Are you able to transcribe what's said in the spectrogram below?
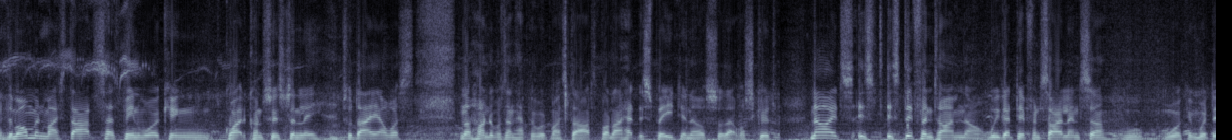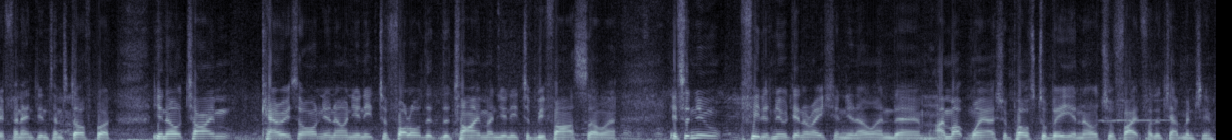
At the moment, my starts has been working quite consistently. Today, I was not 100% happy with my start, but I had the speed, you know, so that was good. No, it's it's it's different time now. We got different silencer, working with different engines and stuff. But you know, time carries on, you know, and you need to follow the, the time and you need to be fast. So uh, it's a new field, new generation, you know, and um, I'm up where I'm supposed to be, you know, to fight for the championship.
